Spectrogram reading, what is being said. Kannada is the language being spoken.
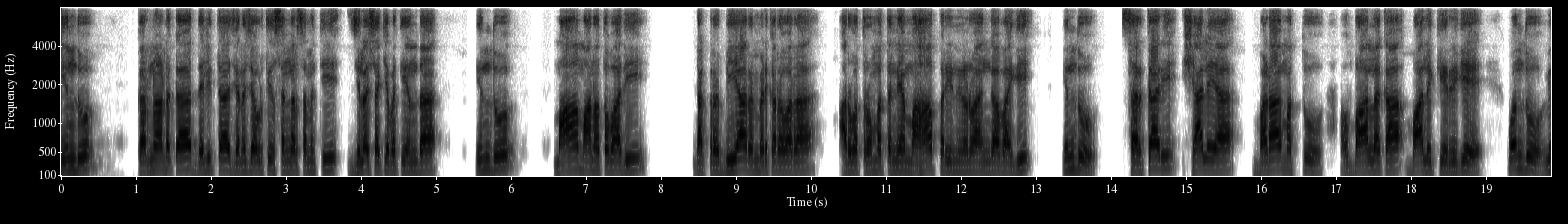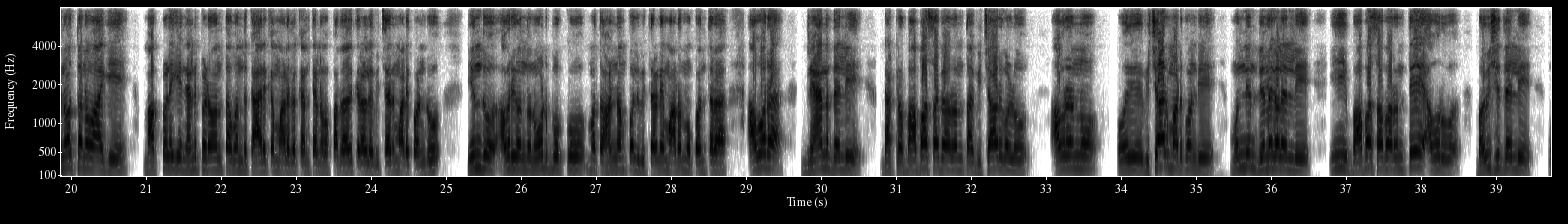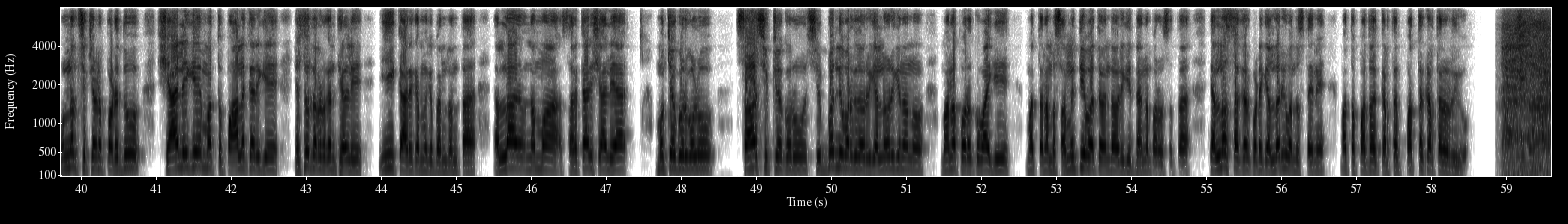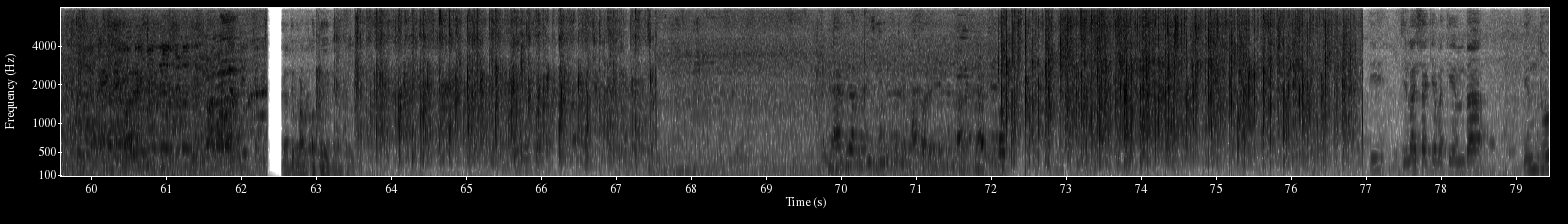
ಇಂದು ಕರ್ನಾಟಕ ದಲಿತ ಜನಜಾಗೃತಿ ಸಂಘರ್ಷ ಸಮಿತಿ ಜಿಲ್ಲಾ ಶಾಖೆ ವತಿಯಿಂದ ಇಂದು ಮಹಾಮಾನವತಾವಾದಿ ಡಾಕ್ಟರ್ ಬಿ ಆರ್ ಅಂಬೇಡ್ಕರ್ ಅವರ ಅರವತ್ತೊಂಬತ್ತನೇ ಮಹಾಪರಿನಿರ್ವಾಣ ಅಂಗವಾಗಿ ಇಂದು ಸರ್ಕಾರಿ ಶಾಲೆಯ ಬಡ ಮತ್ತು ಬಾಲಕ ಬಾಲಕಿಯರಿಗೆ ಒಂದು ವಿನೂತನವಾಗಿ ಮಕ್ಕಳಿಗೆ ನೆನಪಿಡುವಂತ ಒಂದು ಕಾರ್ಯಕ್ರಮ ಮಾಡ್ಬೇಕಂತ ನಮ್ಮ ಪದಾಧಿಕಾರಿಗಳ ವಿಚಾರ ಮಾಡಿಕೊಂಡು ಇಂದು ಅವರಿಗೆ ಒಂದು ನೋಟ್ಬುಕ್ ಮತ್ತು ಹಣ್ಣಂಪಲ್ ವಿತರಣೆ ಮಾಡೋ ಮುಖಾಂತರ ಅವರ ಜ್ಞಾನದಲ್ಲಿ ಡಾಕ್ಟರ್ ಬಾಬಾ ಸಾಹೇಬ್ ಅವರಂಥ ವಿಚಾರಗಳು ಅವರನ್ನು ವಿಚಾರ ಮಾಡ್ಕೊಂಡು ಮುಂದಿನ ದಿನಗಳಲ್ಲಿ ಈ ಬಾಬಾ ಸಾಹೇಬ್ ಅವರು ಭವಿಷ್ಯದಲ್ಲಿ ಉನ್ನತ ಶಿಕ್ಷಣ ಪಡೆದು ಶಾಲೆಗೆ ಮತ್ತು ಪಾಲಕರಿಗೆ ಹೆಸರು ತರಬೇಕಂತ ಹೇಳಿ ಈ ಕಾರ್ಯಕ್ರಮಕ್ಕೆ ಬಂದಂತ ಎಲ್ಲ ನಮ್ಮ ಸರ್ಕಾರಿ ಶಾಲೆಯ ಮುಖ್ಯ ಗುರುಗಳು, ಸಹ ಶಿಕ್ಷಕರು, ಸಿಬ್ಬಂದಿ ವರ್ಗದವರಿಗೆ ಎಲ್ಲರಿಗೆ ನಾನು ಮನಪೂರ್ವಕವಾಗಿ ಮತ್ತು ನಮ್ಮ ಸಮಿತಿ ವತಿಯಿಂದ ಅವರಿಗೆ ಧನ್ಯ ಭರವಸುತ್ತಾ ಎಲ್ಲ ಸಹಕಾರ ಕೊಡೋಕೆ ಎಲ್ಲರಿಗೂ ವಂದಿಸ್ತೇನೆ ಮತ್ತು ಪತ್ರಕರ್ತ ಪತ್ರಕರ್ತರಿಗೂ. ಮಾಡ್ಕೊತಾ ಜಿಲ್ಲಾ ಶಾಖೆ ವತಿಯಿಂದ ಇಂದು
